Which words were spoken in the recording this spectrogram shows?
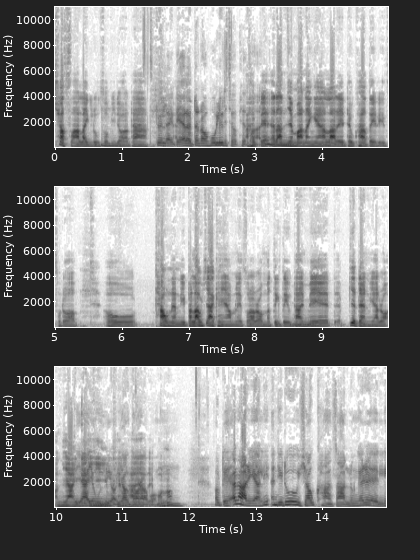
ချက်စားလိုက်လို့ဆိုပြီးတော့ဒါတွေ့လိုက်တယ်အဲ့ဒါတော်တော်ဟိုးလေးတစ်ကြောဖြစ်သွားတယ်ဟုတ်တယ်အဲ့ဒါမြန်မာနိုင်ငံကလာတဲ့ဒုက္ခသည်တွေဆိုတော့ဟိုထောင်နဲ့နေဘယ်လောက်ကြာခင်ရမလဲဆိုတော့မသိသေးဘူးဒါပေမဲ့ပြစ်ဒဏ်တွေကတော့အများကြီးအရေးယူခံရတာပေါ့နော်ဟုတ်တယ်အဲ့ဒါတွေကလေအန်တီတို့ရောက်ခါစားလွန်ခဲ့တဲ့၄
